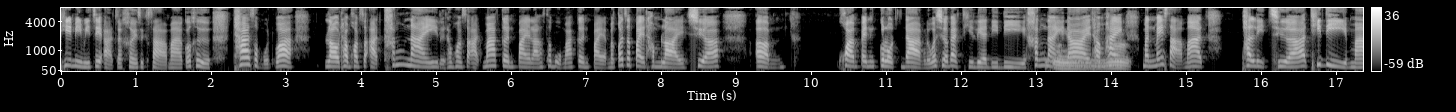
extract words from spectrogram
ที่มีมิจิอาจจะเคยศึกษามาก็คือ ถ้าสมมุติว่าเราทำความสะอาดข้างในหรือทำความสะอาดมากเกินไปล้างสบู่มากเกินไปมันก็จะไปทำลายเชื้ออความเป็นกรดด่างหรือว่าเชื้อแบคทีเรียดี ๆ ข้างในได้อืมทำให้มันไม่สามารถ ผลิตเชื้อที่ดีมา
